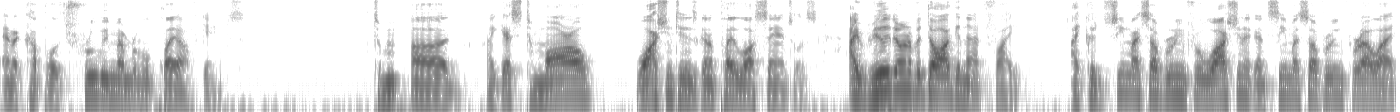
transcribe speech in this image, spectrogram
and a couple of truly memorable playoff games. To, uh, I guess tomorrow, Washington is going to play Los Angeles. I really don't have a dog in that fight. I could see myself rooting for Washington. I can see myself rooting for LA.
